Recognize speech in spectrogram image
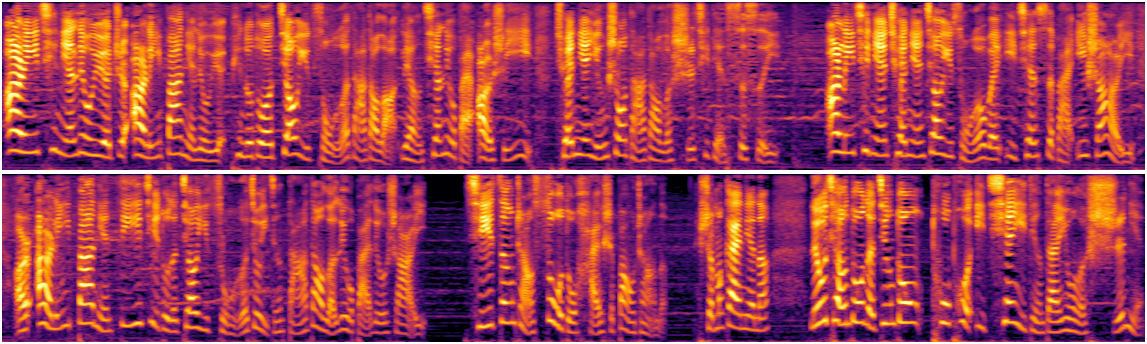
二零一七年六月至二零一八年六月，拼多多交易总额达到了两千六百二十一亿，全年营收达到了十七点四四亿。二零一七年全年交易总额为一千四百一十二亿，而二零一八年第一季度的交易总额就已经达到了六百六十二亿，其增长速度还是暴涨的。什么概念呢？刘强东的京东突破一千亿订单用了十年，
